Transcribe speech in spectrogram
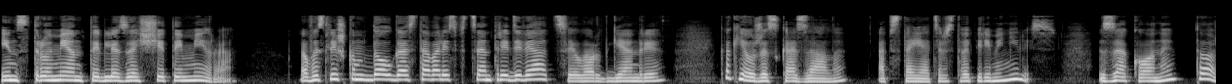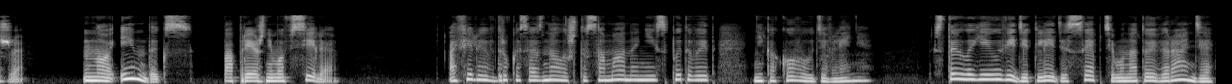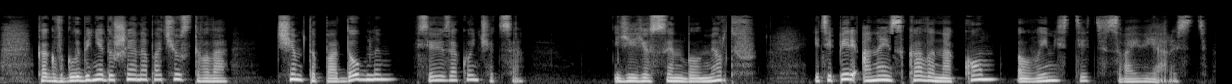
инструменты для защиты мира. Вы слишком долго оставались в центре девиации, лорд Генри. Как я уже сказала, обстоятельства переменились. Законы тоже. Но индекс по-прежнему в силе. Офелия вдруг осознала, что сама она не испытывает никакого удивления. Стоило ей увидеть леди Септиму на той веранде, как в глубине души она почувствовала, чем-то подобным все и закончится. Ее сын был мертв, и теперь она искала на ком выместить свою ярость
